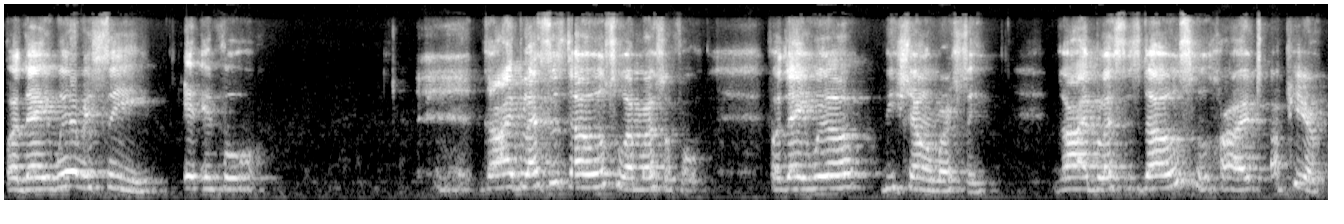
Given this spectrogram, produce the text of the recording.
for they will receive it in full. God blesses those who are merciful, for they will be shown mercy. God blesses those whose hearts are pure,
